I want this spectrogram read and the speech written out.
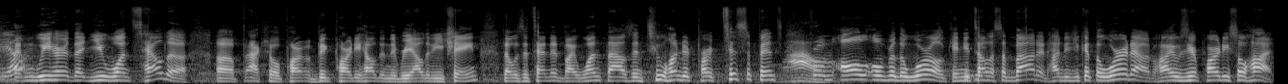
Yep. and we heard that you once held a, a actual par- a big party held in the reality chain that was attended by 1,200 participants Wow. from all over the world. Can you tell us about it? How did you get the word out? Why was your party so hot?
